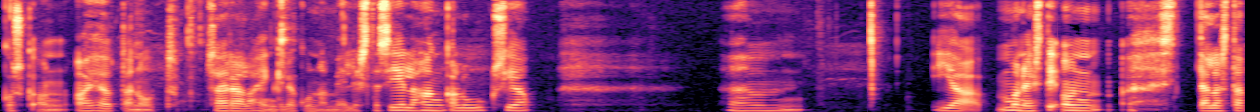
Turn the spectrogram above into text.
koska on aiheuttanut sairaalahenkilökunnan mielestä siellä hankaluuksia. Ja monesti on tällaista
